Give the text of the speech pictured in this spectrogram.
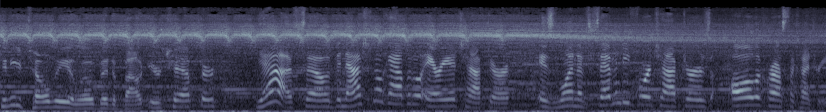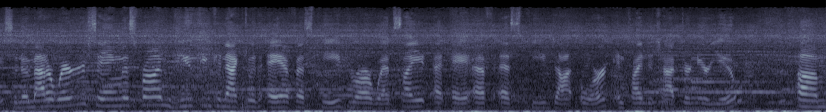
Can you tell me a little bit about your chapter? Yeah, so the National Capital Area chapter is one of 74 chapters all across the country. So no matter where you're seeing this from, you can connect with AFSP through our website at afsp.org and find a chapter near you. Um,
